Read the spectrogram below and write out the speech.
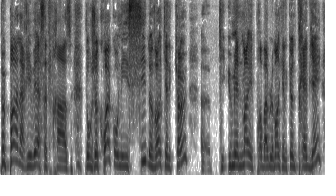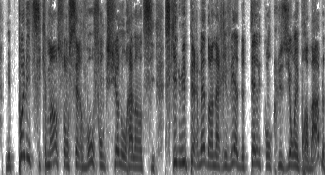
peut pas en arriver à cette phrase. Donc je crois qu'on est ici devant quelqu'un euh, qui humainement est probablement quelqu'un de très bien, mais politiquement son cerveau fonctionne au ralenti, ce qui lui permet d'en arriver à de telles conclusions improbables.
